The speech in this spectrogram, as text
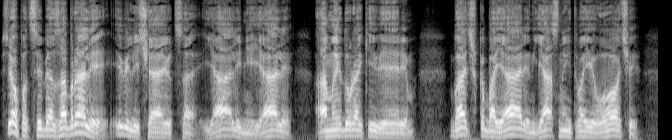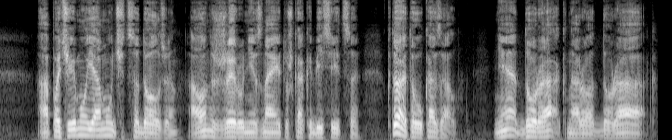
Все под себя забрали и величаются, яли, не яли, а мы, дураки, верим. Батюшка-боярин, ясные твои очи, а почему я мучиться должен? А он с жиру не знает уж, как и беситься. Кто это указал? Нет, дурак, народ, дурак.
